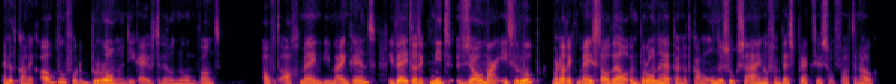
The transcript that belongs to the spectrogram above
En dat kan ik ook doen voor de bronnen die ik eventueel noem. Want over het algemeen, wie mij kent, die weet dat ik niet zomaar iets roep, maar dat ik meestal wel een bron heb. En dat kan onderzoek zijn of een best practice of wat dan ook.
